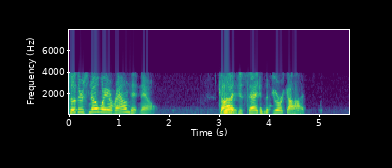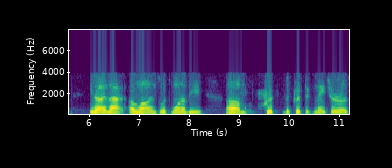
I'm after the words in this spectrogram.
So there's no way around it now. God Right. just said, the- You're God. you know, and that aligns with one of the um crypt, the cryptic nature of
